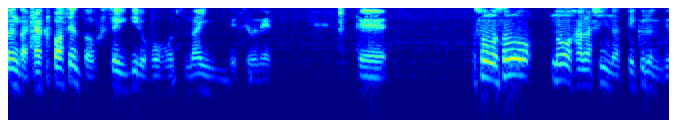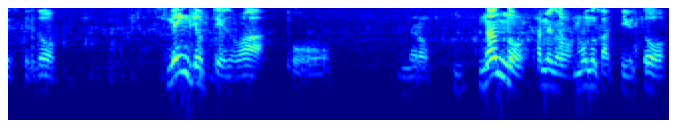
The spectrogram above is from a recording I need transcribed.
なんか100%を防ぎきる方法ってないんですよね。で、そもそもの話になってくるんですけれど、免許っていうのは、こう、なんだろう、何のためのものかっていうと、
